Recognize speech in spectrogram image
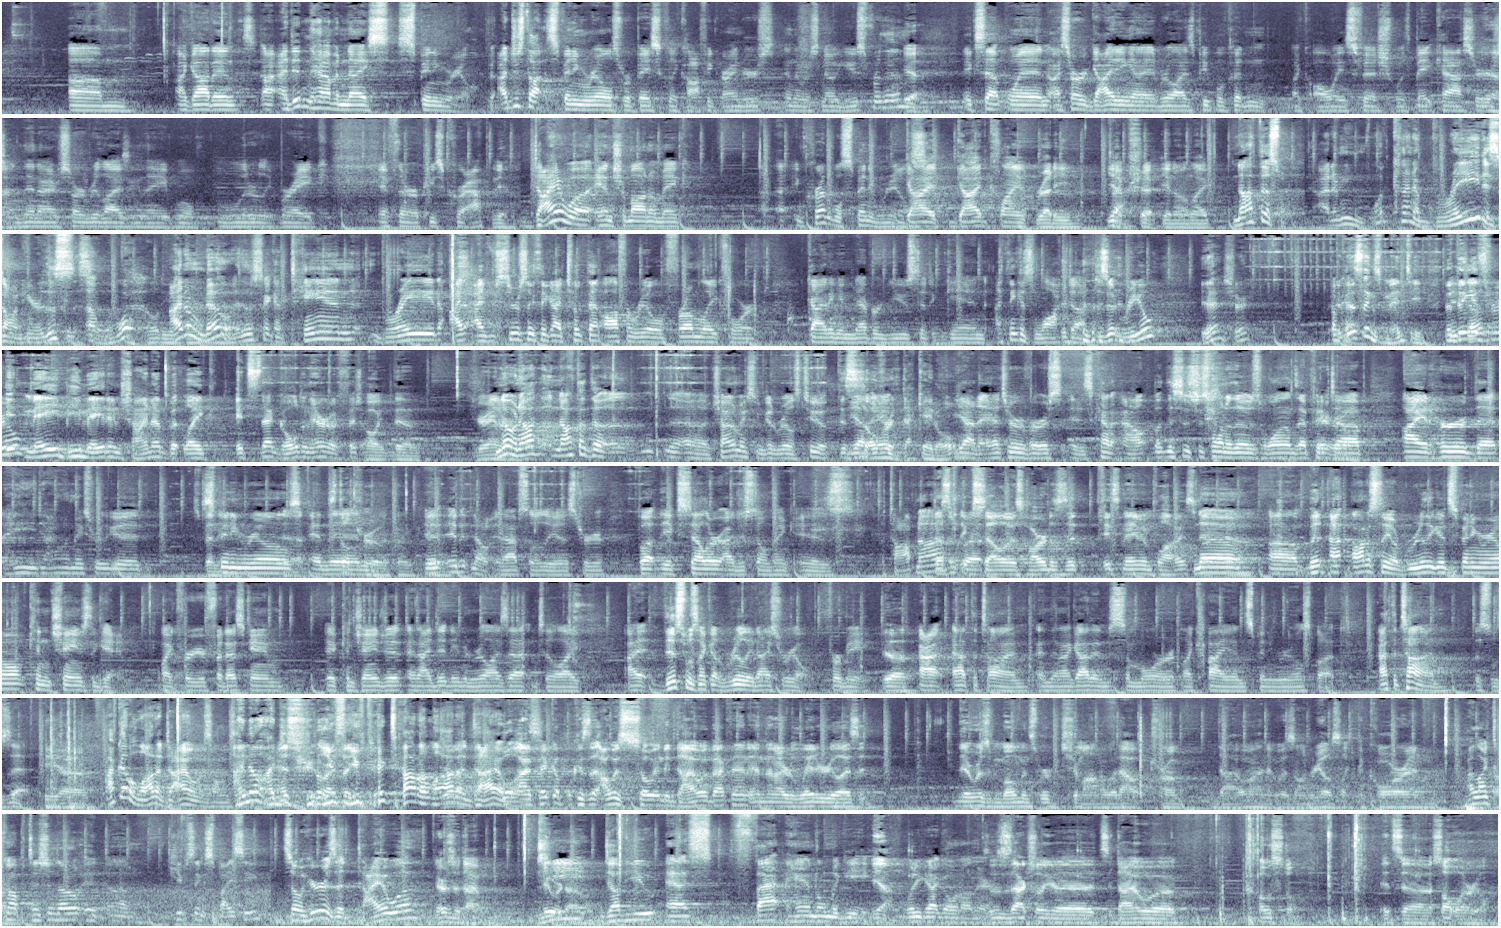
um, I got in. I didn't have a nice spinning reel. I just thought spinning reels were basically coffee grinders, and there was no use for them. Yeah. Except when I started guiding, I realized people couldn't like always fish with bait casters, Yeah. and then I started realizing they will literally break if they're a piece of crap. Yeah. Daiwa and Shimano make uh, incredible spinning reels. guide guide client ready type Yeah. shit you know like Not this one. I don't mean what kind of braid is on here. This uh, what, do you I don't know. It looks like a tan braid. I, I seriously think I took that off a reel from Lake Fork guiding and never used it again. I think it's locked up. is it real? yeah sure Okay. this thing's minty the It thing is reel? it may be made in china but like it's that golden era of fish oh the you're in No, not not that the, uh, China makes some good reels too. this Yeah, is the over a an- decade old Yeah, the anti-reverse is kind of out, but this is just one of those ones I picked up. I had heard that hey, Daiwa makes really good spinning, Spinning. reels, Yeah. and then Still true, I think. It, it no, it absolutely is true. But the Exceler, I just don't think is the top notch. doesn't but- excel as hard as it its name implies but, No, uh, um, but uh, honestly, a really good spinning reel can change the game. Like for your finesse game, it can change it, and I didn't even realize that until like I. This was like a really nice reel for me. Yeah. At, at the time, and then I got into some more like high end spinning reels, but at the time, this was it. the, uh, I've got a lot of Daiwas on. The I know, I just realized you, that- you picked out a lot of Daiwas. well i pick up because i was so into daiwa back then and then i later realized that there was moments where shimano would out trump daiwa and it was on reels like the core and I like the competition though. It um, keeps things spicy. So here is a Daiwa there's a daiwa newer daiwa TWS Fat Handle McGee. Yeah. What do you got going on there? So This is actually a, it's a Daiwa Coastal. It's a saltwater reel.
